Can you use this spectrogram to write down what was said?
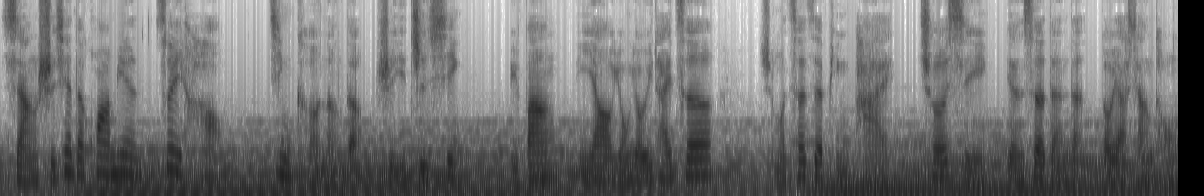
想实现的画面最好尽可能的是一致性。比方你要拥有一台车，什么车子的品牌、车型、颜色等等都要相同，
